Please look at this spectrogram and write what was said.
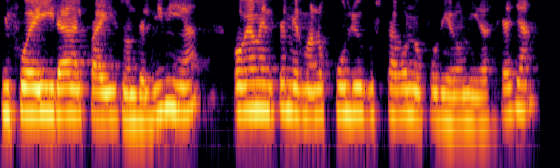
y fue ir al país donde él vivía. Obviamente mi hermano Julio y Gustavo no pudieron ir hacia allá.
